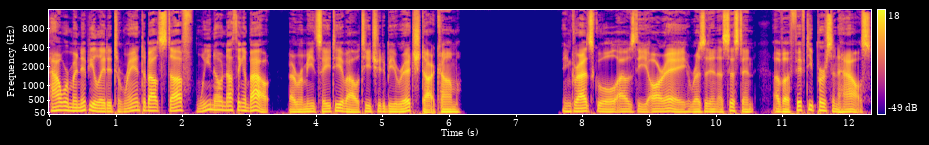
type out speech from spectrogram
How We're Manipulated to Rant About Stuff We Know Nothing About by Ramit Sethi of I'llTeachYouToBeRich.com. In grad school, I was the RA, resident assistant, of a 50 person house.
